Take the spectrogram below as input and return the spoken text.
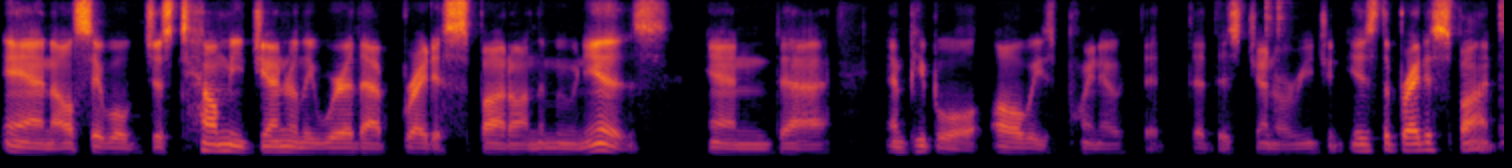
And i'll say well just tell me generally where that brightest spot on the moon is. And uh, and people will always point out that that this general region is the brightest spot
